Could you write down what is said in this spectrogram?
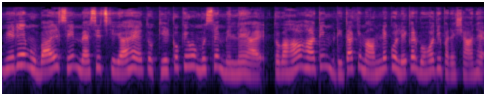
मेरे मोबाइल से मैसेज किया है तो कीर को कि वो मुझसे मिलने आए। तो वहाँ हातिम रीता के मामले को लेकर बहुत ही परेशान है।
